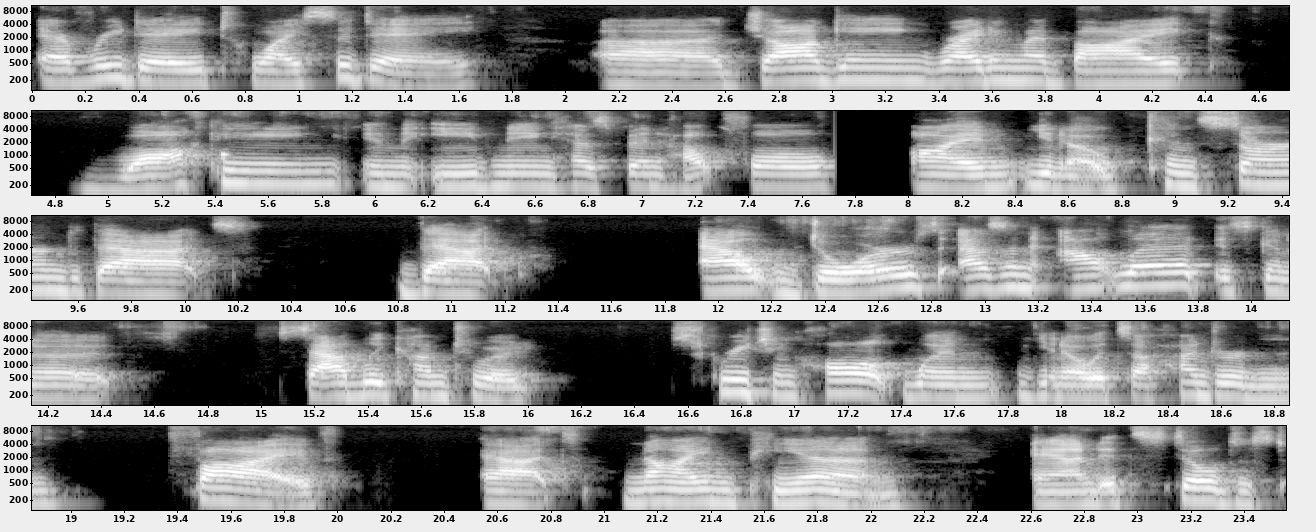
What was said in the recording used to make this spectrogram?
every day, twice a day, uh, jogging, riding my bike, walking in the evening has been helpful i'm you know concerned that that outdoors as an outlet is going to sadly come to a screeching halt when you know it's 105 at 9 p.m and it's still just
